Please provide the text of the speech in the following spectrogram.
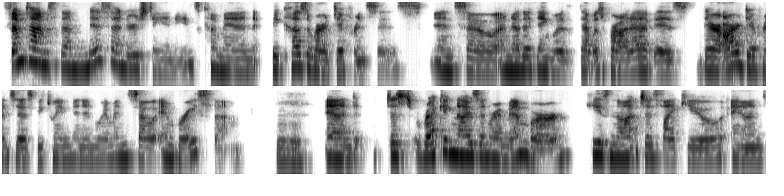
sometimes the misunderstandings come in because of our differences. And so another thing was that was brought up is there are differences between men and women. So embrace them. Mm-hmm. And just recognize and remember he's not just like you, and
